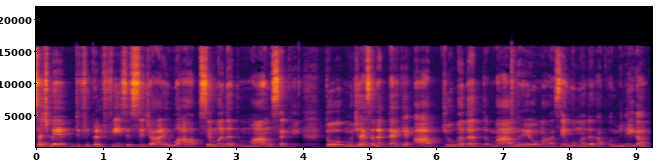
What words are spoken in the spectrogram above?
सच में डिफ़िकल्ट फेजेस से जा रहे वो आपसे मदद मांग सके। तो मुझे ऐसा लगता है कि आप जो मदद मांग रहे हो माँ से, वो मदद आपको मिलेगा।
